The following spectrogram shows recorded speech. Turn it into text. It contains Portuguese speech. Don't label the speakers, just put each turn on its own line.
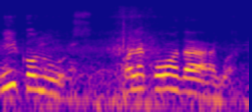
Mykonos. Olha a cor da água.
